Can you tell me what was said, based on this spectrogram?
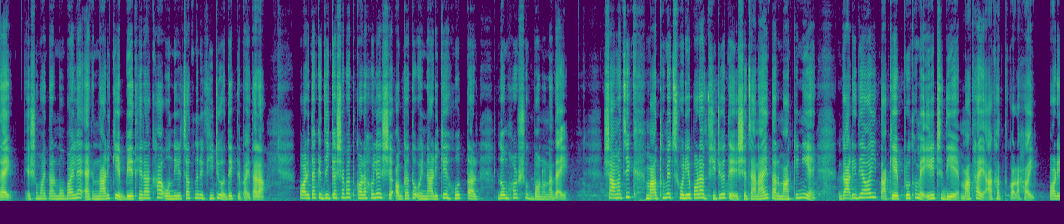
দেয়। এ সময় তার মোবাইলে এক নারীকে বেঁধে রাখা ও নির্যাতনের ভিডিও দেখতে পায় তারা। পরে তাকে জিজ্ঞাসাবাদ করা হলে সে অজ্ঞাত ওই নারীকে হত্যার লোমহর্ষক বর্ণনা দেয়। সামাজিক মাধ্যমে ছড়িয়ে পড়া ভিডিওতে সে জানায়, তার মাকে নিয়ে গাড়ি দেওয়াই তাকে প্রথমে ইট দিয়ে মাথায় আঘাত করা হয়। পরে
